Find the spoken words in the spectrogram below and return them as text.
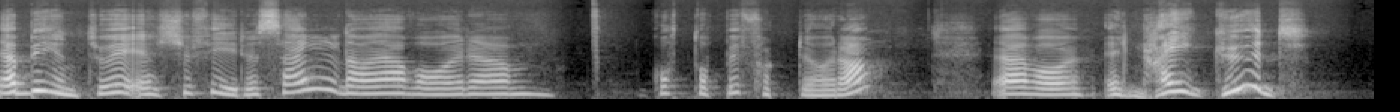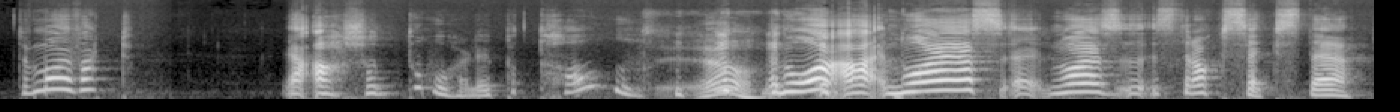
Jeg begynte jo i E24 selv da jeg var eh, godt opp i 40-åra. Jeg var eh, Nei, gud! Det må ha vært Jeg er så dårlig på tall. Ja. Nå er, nå er, jeg, nå er jeg straks 60.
